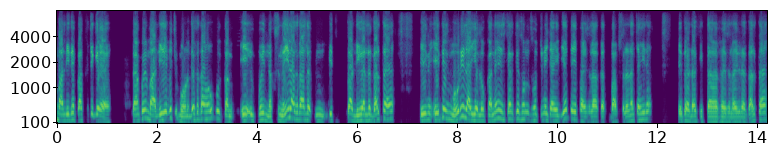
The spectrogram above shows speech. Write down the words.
ਮਾਲੀ ਦੇ ਪੱਖ 'ਚ ਗਿਆ ਹੈ, ਤਾਂ ਕੋਈ ਮਾਲੀ ਦੇ ਵਿੱਚ ਗੁਣ ਦਿਖਦਾ ਹੋ ਕੋਈ ਕਮ- ਕੋਈ ਨਕਸ ਨਹੀਂ ਲੱਗਦਾ ਵੀ ਤੁਹਾਡੀ ਗੱਲ ਗਲਤ ਹੈ। ਇਹ ਇਹ ਤੇ ਮੋਹਰੀ ਲਾਈ ਹੈ ਲੋਕਾਂ ਨੇ, ਇਸ ਕਰਕੇ ਤੁਹਾਨੂੰ ਸੋਚਣੀ ਚਾਹੀਦੀ ਹੈ ਤੇ ਇਹ ਫੈਸਲਾ ਵਾਪਸ ਲੈਣਾ ਚਾਹੀਦਾ। ਇਹ ਤੁਹਾਡਾ ਕੀਤਾ ਹੋਇਆ ਫੈਸਲਾ ਜਿਹੜਾ ਗਲਤ ਹੈ,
